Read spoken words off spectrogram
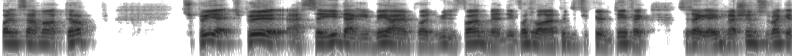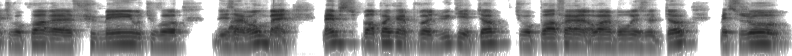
pas nécessairement top, tu peux, tu peux essayer d'arriver à un produit le fun, mais des fois, tu vas avoir un peu de difficulté. c'est ça, il y a une machine souvent que tu vas pouvoir euh, fumer ou tu vas des arômes, ben, même si tu ne pars pas avec un produit qui est top, tu vas pouvoir faire avoir un bon résultat. Mais c'est toujours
